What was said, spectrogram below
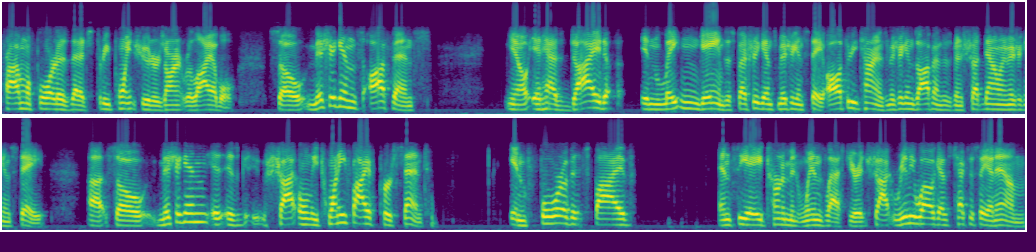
Problem with Florida is that its three-point shooters aren't reliable. So Michigan's offense, you know, it has died in late in games, especially against Michigan State. All three times, Michigan's offense has been shut down by Michigan State. Uh, so Michigan is, is, shot only 25% in four of its five NCAA tournament wins last year. It shot really well against Texas A&M,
